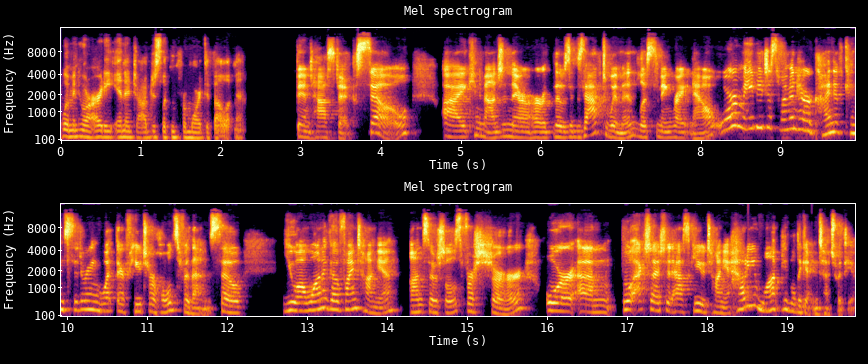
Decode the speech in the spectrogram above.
women who are already in a job just looking for more development. Fantastic. So I can imagine there are those exact women listening right now, or maybe just women who are kind of considering what their future holds for them. So you all want to go find Tonya on socials for sure. Or, um, well, actually, I should ask you, Tonya, how do you want people to get in touch with you?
